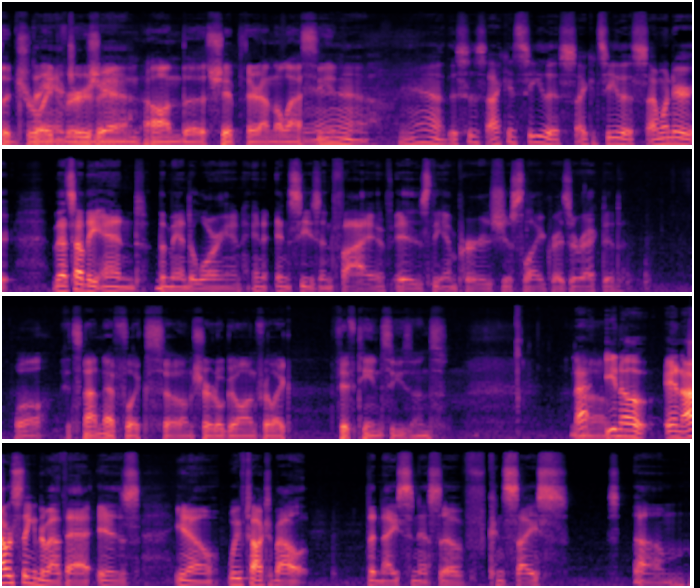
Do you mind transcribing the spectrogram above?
the droid android, version on the ship there on the last scene. yeah, yeah. This is I can see this. I can see this. I wonder. That's how they end the Mandalorian in in season five. Is the Emperor is just like resurrected? Well, it's not Netflix, so I'm sure it'll go on for like 15 seasons. Not, you Um, know, and I was thinking about that is, you know, we've talked about the niceness of concise um,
